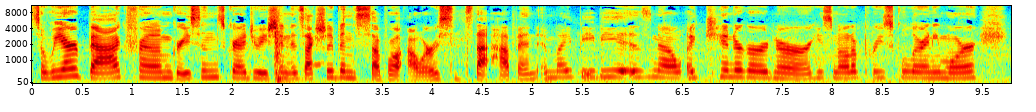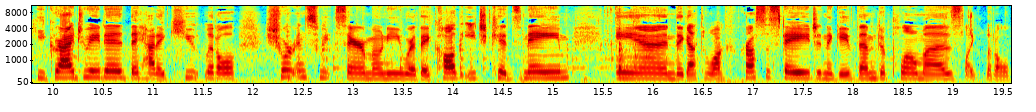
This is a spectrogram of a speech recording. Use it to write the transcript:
So we are back from Greyson's graduation. It's actually been several hours since that happened, and my baby is now a kindergartner. He's not a preschooler anymore. He graduated. They had a cute little short and sweet ceremony where they called each kid's name and they got to walk across the stage and they gave them diplomas, like little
